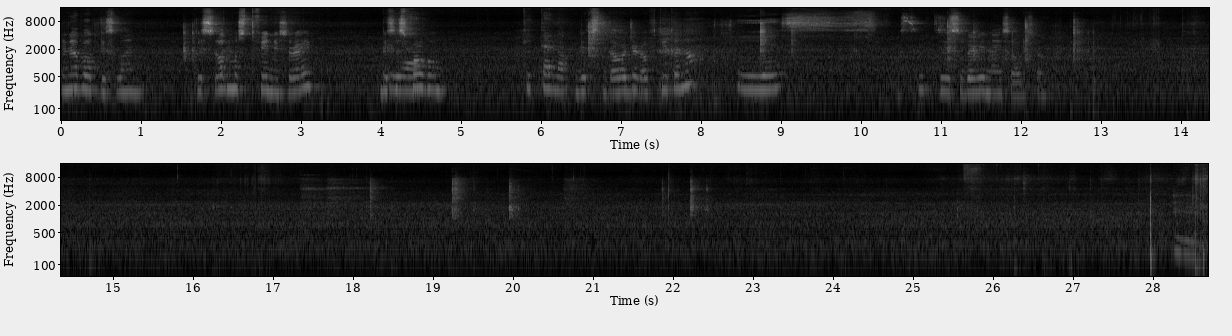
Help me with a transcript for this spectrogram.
And how about this one? This is almost finished, right? This is for whom? Tita no. It's the order of Tita na? Yes. This is very nice also. Mm.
